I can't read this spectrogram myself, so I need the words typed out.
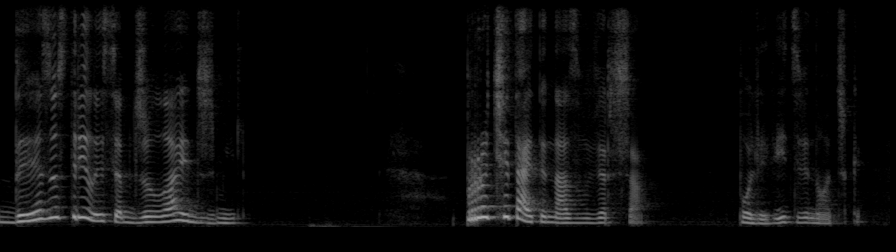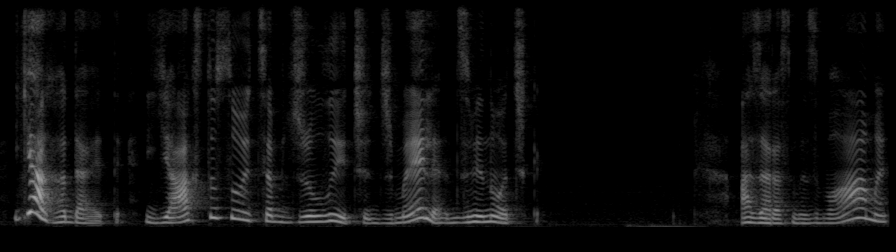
Де зустрілися бджола і джміль? Прочитайте назву вірша. Польові дзвіночки. Як гадаєте, як стосуються бджоли чи джмеля дзвіночки? А зараз ми з вами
